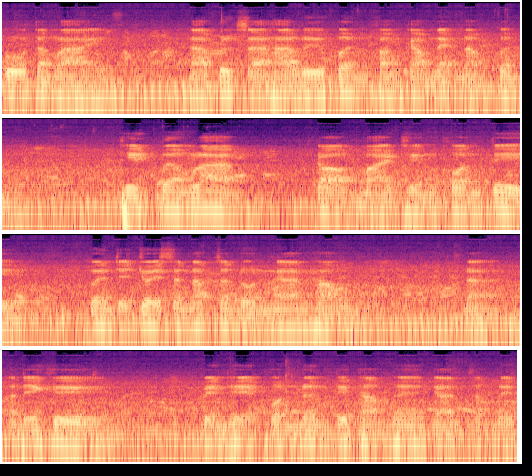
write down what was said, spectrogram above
ครูทั้งหลายปรึกษาหารือเปิ้นฟังคำแนะนำเปิ้นทิศเบื้องล่างก็หมายถึงคนที่เพื่อนจะช่วยสนับสนุนงานเฮา นะอันนี้คือเป็นเหตุผลหนึ่งที่ทำให้งานสำเร็จ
